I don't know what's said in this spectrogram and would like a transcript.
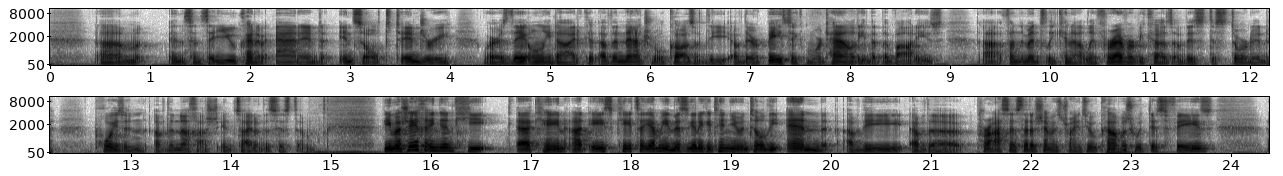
Um, in the sense that you kind of added insult to injury, whereas they only died of the natural cause of the of their basic mortality that the bodies uh, fundamentally cannot live forever because of this distorted poison of the nachash inside of the system. Uh, Cain at Ace Yamin. This is going to continue until the end of the of the process that Hashem is trying to accomplish with this phase.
